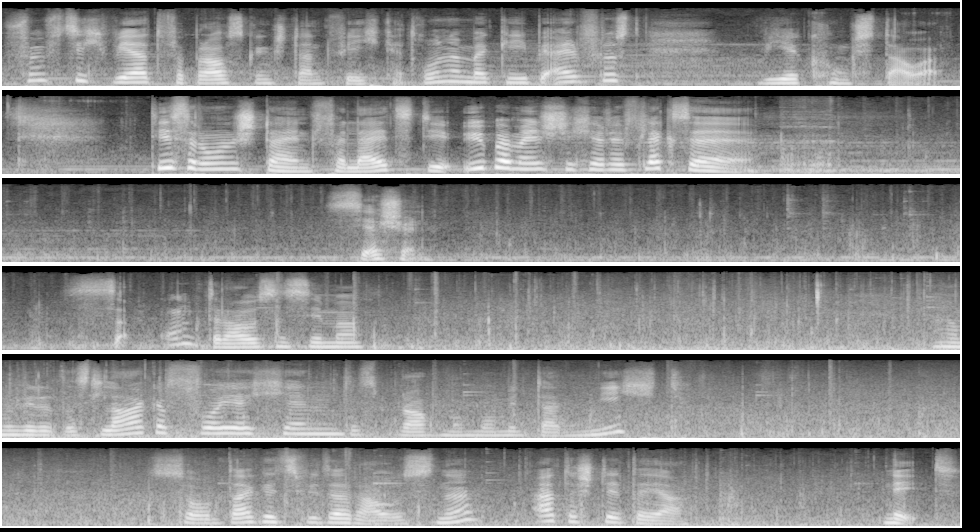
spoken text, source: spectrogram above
50 Wert, Verbrauchsgegenstand, Fähigkeit, Runenmagie, beeinflusst, Wirkungsdauer. Dieser Runenstein verleiht dir übermenschliche Reflexe. Sehr schön. So, und draußen sind wir. Da haben wir wieder das Lagerfeuerchen. Das brauchen wir momentan nicht. So, und da geht's wieder raus, ne? Ah, da steht er ja. Nett.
